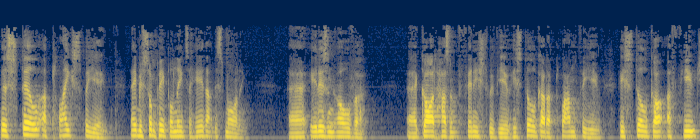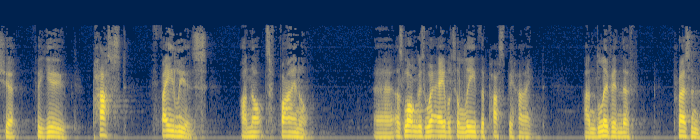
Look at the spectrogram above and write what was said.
There's still a place for you. Maybe some people need to hear that this morning. Uh, it isn't over. Uh, God hasn't finished with you. He's still got a plan for you. He's still got a future for you. Past failures are not final. uh, as long as we're able to leave the past behind and live in the present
